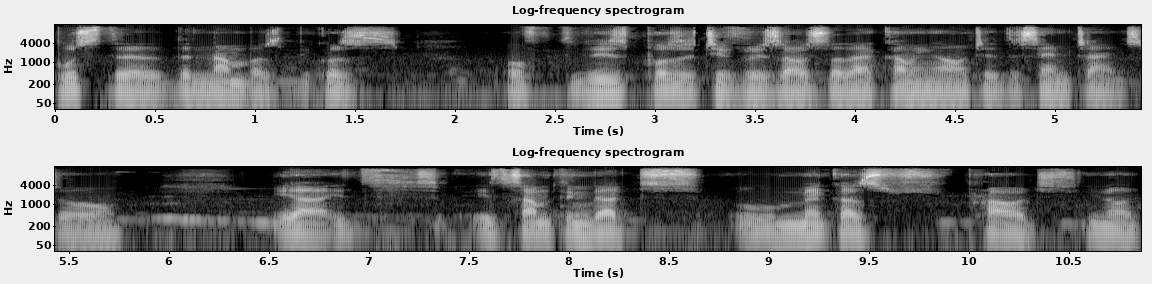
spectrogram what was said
boosts the the numbers because of these positive results that are coming out at the same time. So, yeah, it's it's something that will make us proud. You know,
